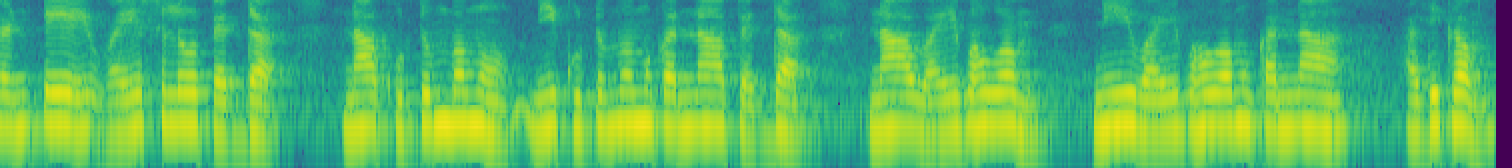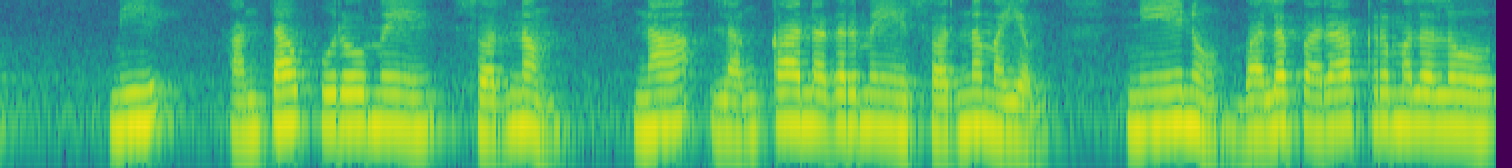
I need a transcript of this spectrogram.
కంటే వయసులో పెద్ద. నా కుటుంబము మీ కుటుంబము కన్నా పెద్ద. నా వైభవం నీ వైభవం కన్నా అధికం. మీ అంతఃపురమే స్వర్ణం. నా లంకా నగరమే స్వర్ణమయం. నేను బలపరాక్రమలలో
